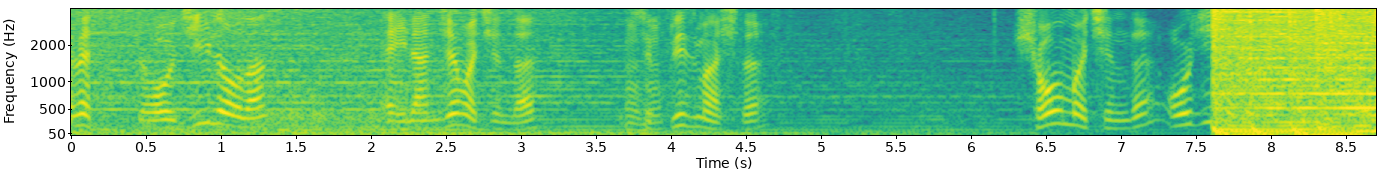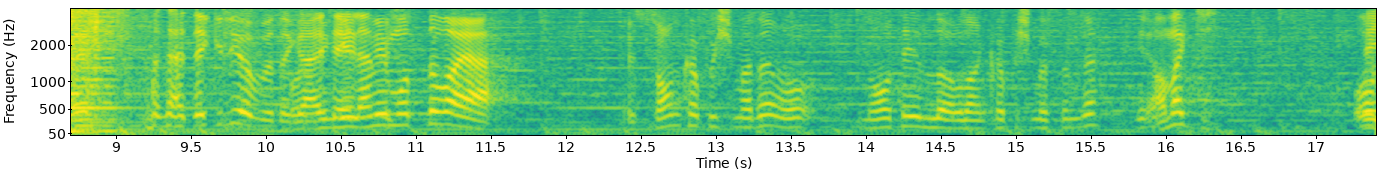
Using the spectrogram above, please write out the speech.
Evet, OG ile olan eğlence maçında, sürpriz maçta, show maçında OG ile Nerede gülüyor burada gayet Pozingez mi eğlenmiş. mutlu baya. Ve son kapışmada o Notail ile olan kapışmasında biraz Ama ki- orada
